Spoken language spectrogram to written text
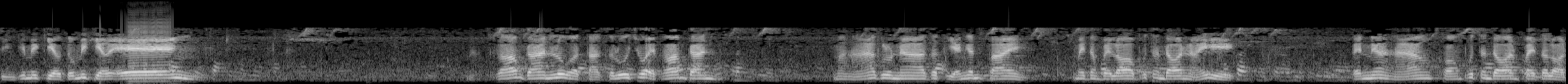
สิ่งที่ไม่เกี่ยวตัวไม่เกี่ยวเอง พร้อมกันลูกก็ตัดสรู้ช่วยพร้อมกัน มหากรุณาเสถียรกันไป ไม่ต้องไปรอพุทธันดรไหนอีก เป็นเนื้อหาของพุทธันดรไปตลอด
